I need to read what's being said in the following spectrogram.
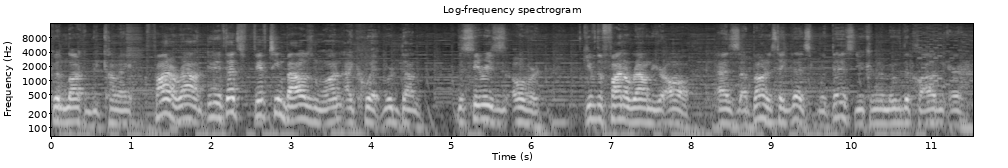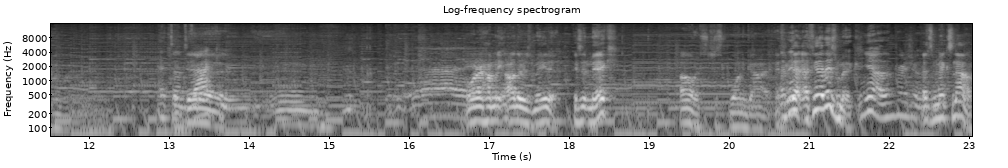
Good luck in becoming final round, dude. If that's 15 battles in one, I quit. We're done. The series is over. Give the final round your all. As a bonus, take this. With this, you can remove the cloud and air. It's a I vacuum. I wonder how many others made it. Is it Mick? Oh, it's just one guy. I think, think- that I think that is Mick. Yeah, I'm pretty sure. That's Mick now.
